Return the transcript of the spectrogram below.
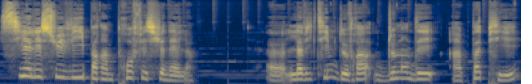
Si elle est suivie par un professionnel, la victime devra demander un papier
